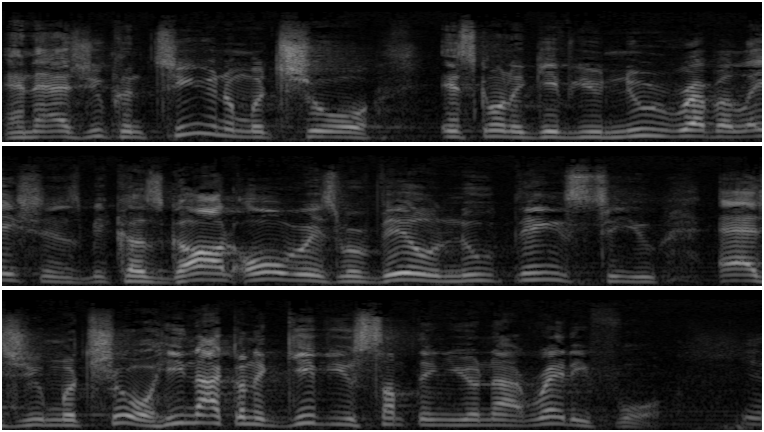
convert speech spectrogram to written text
And as you continue to mature, it's going to give you new revelations because God always reveals new things to you as you mature. He's not going to give you something you're not ready for. Yeah,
